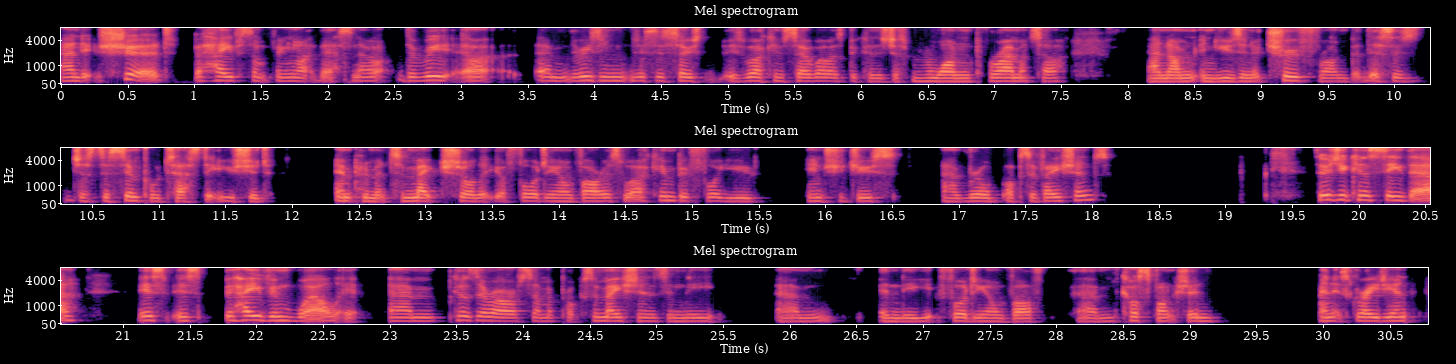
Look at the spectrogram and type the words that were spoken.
and it should behave something like this. Now, the, re, uh, um, the reason this is so is working so well is because it's just one parameter, and I'm in using a truth run. But this is just a simple test that you should implement to make sure that your 4DEnVar is working before you introduce uh, real observations. So as you can see there, it's, it's behaving well it, um, because there are some approximations in the um, in the 4D VAR um, cost function and its gradient.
